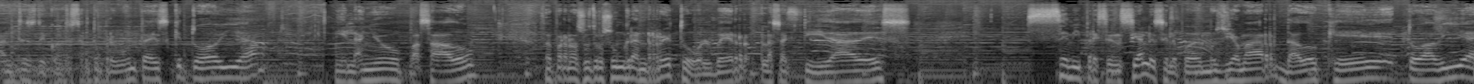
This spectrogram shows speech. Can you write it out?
antes de contestar tu pregunta es que todavía el año pasado fue para nosotros un gran reto volver a las actividades semipresenciales, se le podemos llamar, dado que todavía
